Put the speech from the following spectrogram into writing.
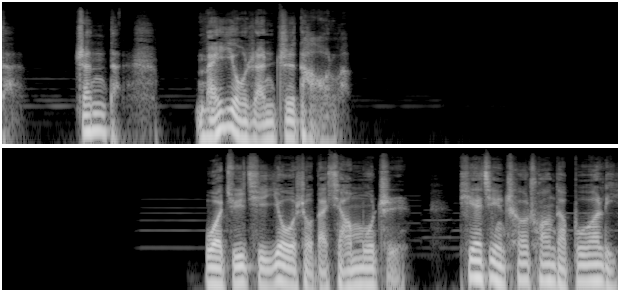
的，真的，没有人知道了。我举起右手的小拇指，贴近车窗的玻璃。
